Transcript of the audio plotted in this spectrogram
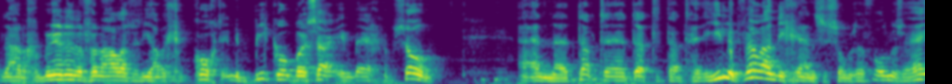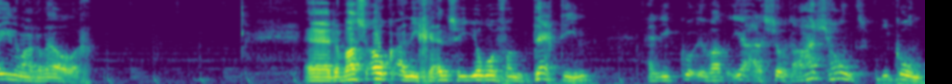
nou, er gebeurde er van alles. Die had ik gekocht in de Bico Bazaar in Bergen op Zoom. En uh, dat, uh, dat, dat hielp wel aan die grenzen soms. Dat vonden ze helemaal geweldig. Uh, er was ook aan die grens een jongen van 13. En die wat, ja, een soort hashhond. Die kon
